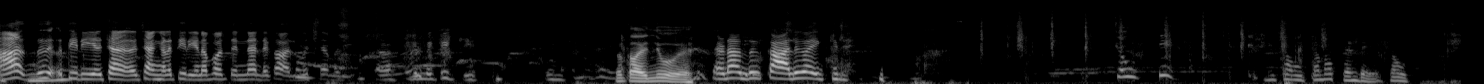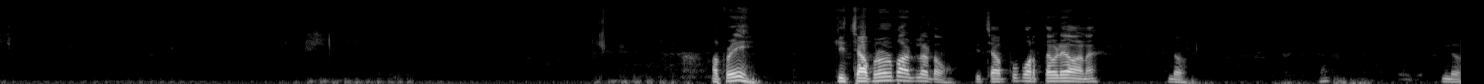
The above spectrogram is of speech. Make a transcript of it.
ആ ഇത് തിരിയ ച- ചങ്ങളെ തിരിയണ പോലെ തന്നെ എന്റെ കാൽ വെച്ചാ മതി. തഴഞ്ഞു പോവേ. എടാ അത് കാൽ കഴിക്കില്ലേ ചവിട്ടാൻ പറ്റണ്ടേ? ചവിട്ട അപ്പോഴേ കിച്ചാപ്പിനോട് പറഞ്ഞില്ല കേട്ടോ. കിച്ചാപ്പ് പുറത്തെവിടെയോ ആണ്. ഉണ്ടോ? ഉണ്ടോ?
